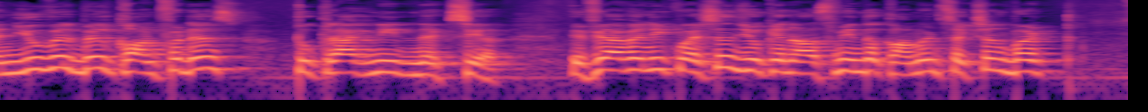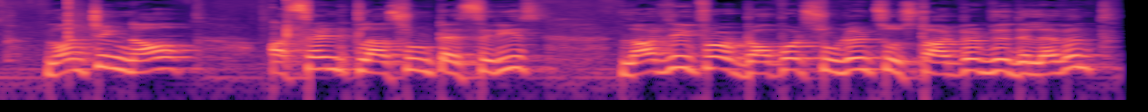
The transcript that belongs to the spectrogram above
And you will build confidence to crack NEET next year. If you have any questions, you can ask me in the comment section. But launching now, Ascend Classroom Test Series, largely for dropout students who started with 11th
